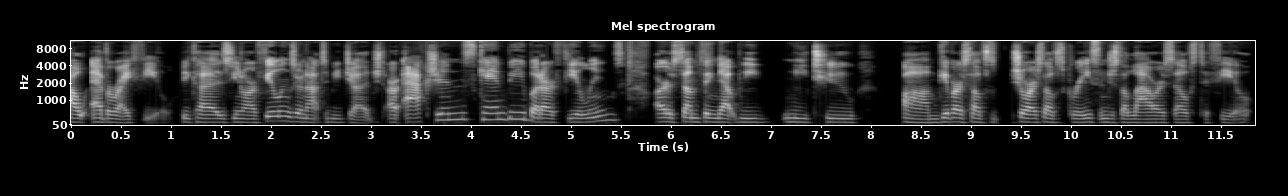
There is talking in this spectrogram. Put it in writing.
however i feel because you know our feelings are not to be judged. Our actions can be but our feelings are something that we need to um, give ourselves show ourselves grace and just allow ourselves to feel.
